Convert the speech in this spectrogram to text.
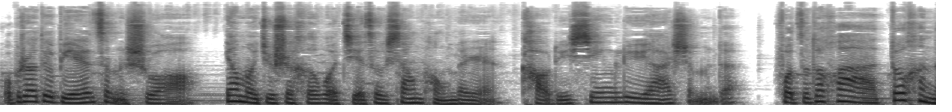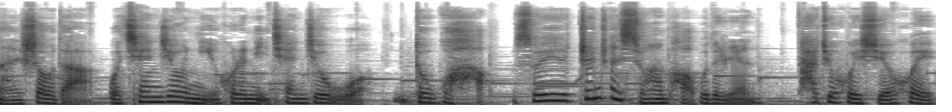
我不知道对别人怎么说哦，要么就是和我节奏相同的人，考虑心率啊什么的。否则的话都很难受的，我迁就你或者你迁就我都不好。所以真正喜欢跑步的人，他就会学会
